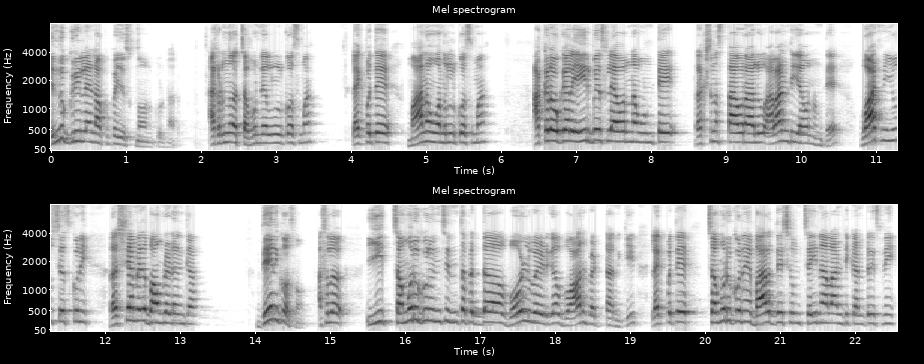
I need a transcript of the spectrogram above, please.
ఎందుకు గ్రీన్లాండ్ ఆక్యుపై చేసుకుందాం అనుకుంటున్నారు? అక్కడ ఉన్న చమురు నిల్వల కోసమా? లేకపోతే మానవ వనరుల కోసమా? అక్కడ ఒకవేళ ఎయిర్ బేస్లు ఏమన్నా ఉంటే రక్షణ స్థావరాలు అలాంటివి ఏమన్నా ఉంటే వాటిని యూజ్ చేసుకొని రష్యా మీద బాంబులు ఇంకా. దేనికోసం? అసలు ఈ చమురు గురించి ఇంత పెద్ద వరల్డ్ వైడ్గా వార్ పెట్టడానికి లేకపోతే చమురు కొనే భారతదేశం చైనా లాంటి కంట్రీస్ని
